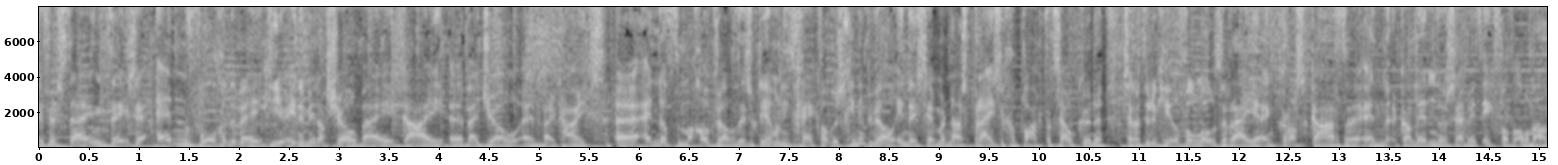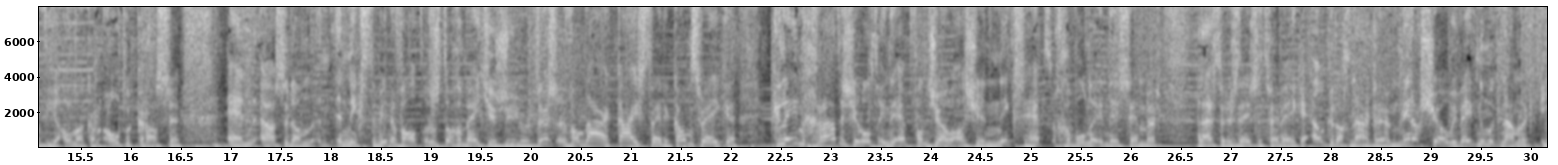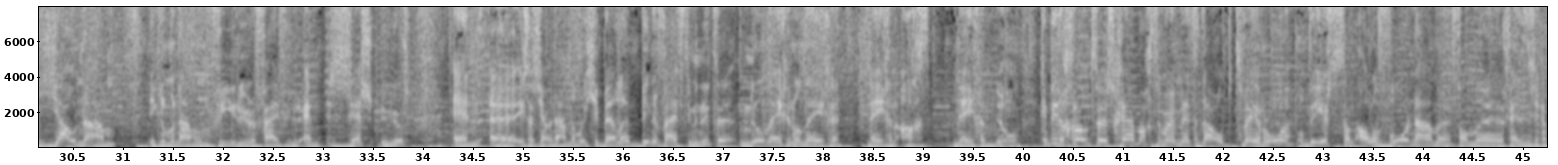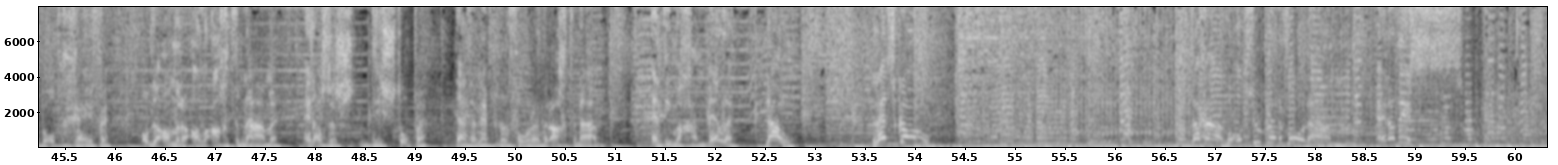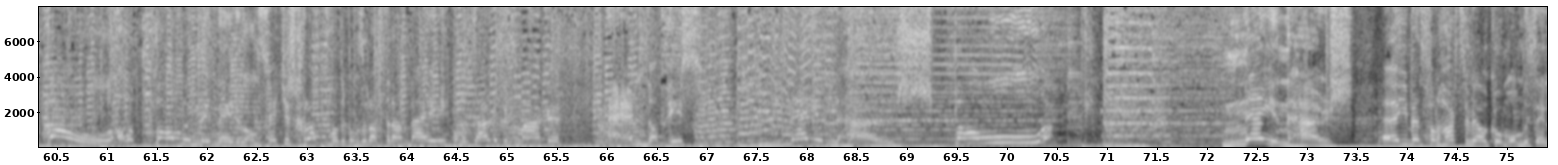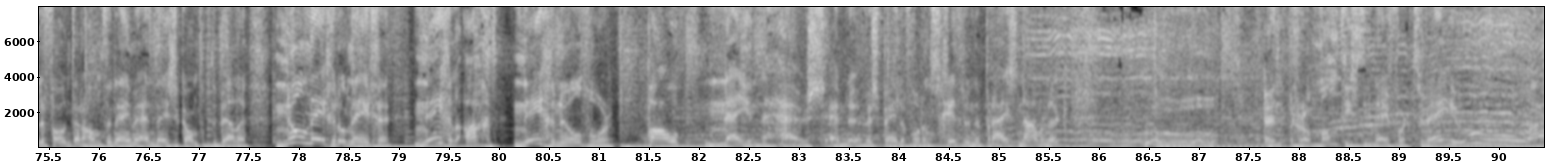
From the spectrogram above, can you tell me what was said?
Deze en volgende week hier in de middagshow bij Kai, eh, bij Joe en bij Kai. Eh, en dat mag ook wel, dat is ook helemaal niet gek. Want misschien heb je wel in december naast prijzen gepakt. Dat zou kunnen. Er zijn natuurlijk heel veel loterijen en kraskaarten en kalenders... en weet ik wat allemaal, die je allemaal kan openkrassen. En als er dan niks te winnen valt, dat is toch een beetje zuur. Dus vandaar Kai's tweede kansweken. Claim gratis je lot in de app van Joe als je niks hebt gewonnen in december. En luister dus deze twee weken elke dag naar de middagshow. Wie weet noem ik namelijk jouw naam. Ik noem mijn naam om 4 uur, 5 uur en 6 uur. En uh, is dat jouw naam? Dan moet je bellen binnen 15 minuten 0909 9890. Ik heb hier een groot scherm achter me met daarop twee rollen. Op de eerste staan alle voornamen van degenen die zich hebben opgegeven. Op de andere alle achternamen. En als ze die stoppen, ja, dan hebben we een voor- en een achternaam. En die mag gaan bellen. Nou, let's go! Dan gaan we op zoek naar de voornaam. En dat is... Alle Paulen in Nederland. Zet je schrap, want er komt een achternaam bij om het duidelijker te maken. En dat is Nijenhuis. Paul Nijenhuis. Uh, je bent van harte welkom om de telefoon ter hand te nemen... en deze kant op te bellen. 0909 9890 voor Paul Nijenhuis. En uh, we spelen voor een schitterende prijs, namelijk... Oeh, een romantisch diner voor twee. Oeh, ah,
